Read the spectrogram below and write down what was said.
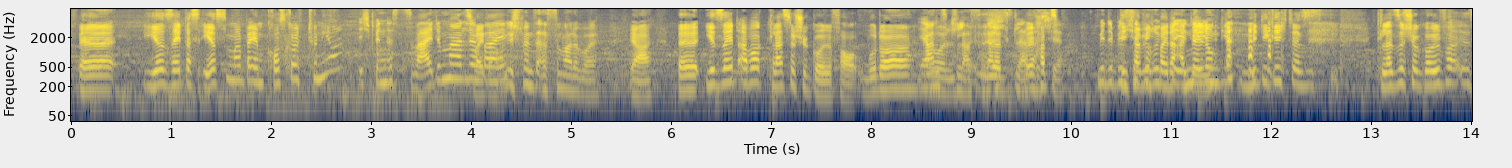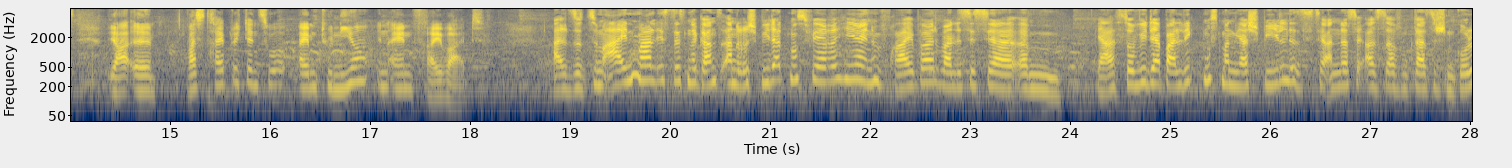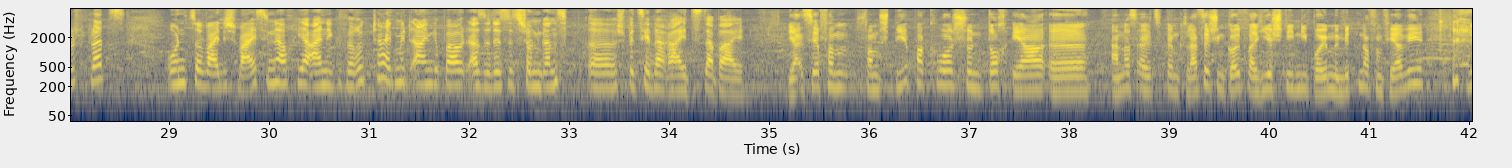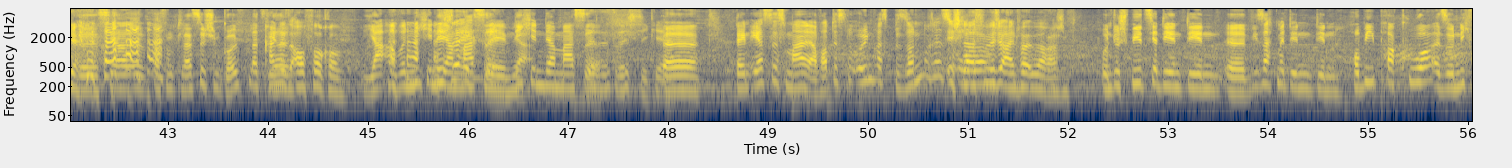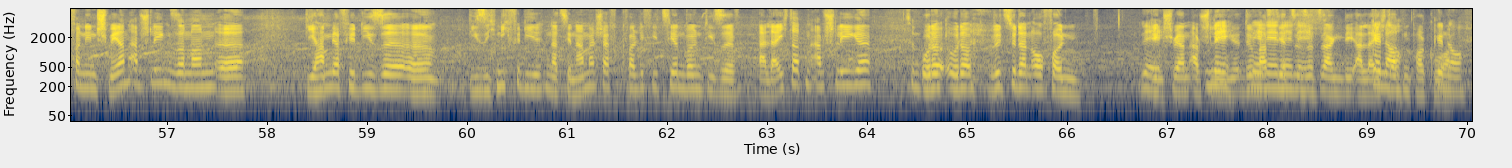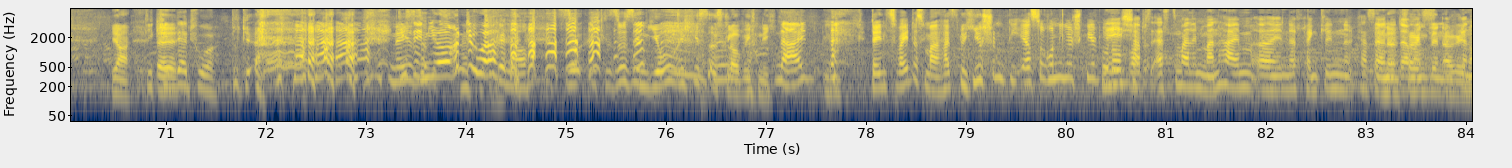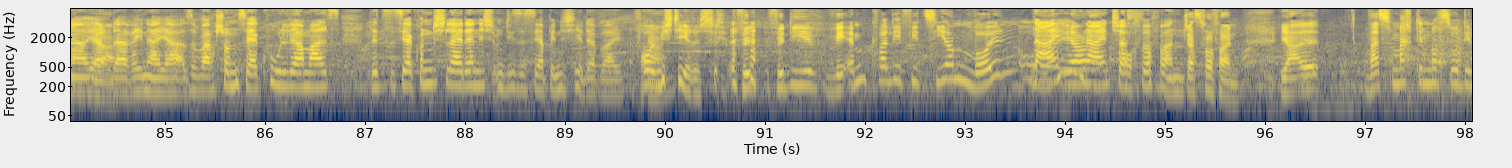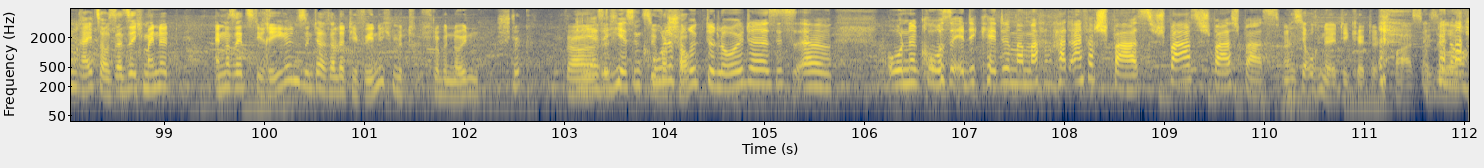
Äh, ihr seid das erste Mal beim Crossgolf-Turnier? Ich bin das zweite Mal Zweite dabei. Mal. Ich bin das erste Mal dabei. Ja. Äh, ihr seid aber klassische Golfer, oder? Jawohl, Ganz klassisch. Ganz klassisch, ja. Mit ein Dich habe ich bei der Anmeldung mitgekriegt, dass es klassischer Golfer ist. Ja, äh, was treibt euch denn zu einem Turnier in ein Freibad? Also zum einen mal ist es eine ganz andere Spielatmosphäre hier in einem Freibad, weil es ist ja, ähm, ja, so wie der Ball liegt, muss man ja spielen. Das ist ja anders als auf dem klassischen Golfplatz. Und soweit ich weiß, sind auch hier einige Verrücktheiten mit eingebaut. Also das ist schon ein ganz äh, spezieller Reiz dabei. Ja, ist ja vom, vom Spielparcours schon doch eher äh, anders als beim klassischen Golf, weil hier stehen die Bäume mitten auf dem Fairway. Ja. Äh, ist ja äh, auf dem klassischen Golfplatz Kann eher, das auch vorkommen. Ja, aber nicht in Nicht der so Masse. extrem, nicht ja. in der Masse. Das ist richtig, ja. Äh, dein erstes Mal, erwartest du irgendwas Besonderes? Ich lasse mich einfach überraschen. Und du spielst ja den, den äh, wie sagt man, den, den Hobby-Parcours, also nicht von den schweren Abschlägen, sondern äh, die haben ja für diese, die sich nicht für die Nationalmannschaft qualifizieren wollen, diese erleichterten Abschläge. Oder, oder willst du dann auch von Nee. den schweren Abschlägen? Nee, du nee, machst jetzt sozusagen die erleichterten Genau, Parcours. genau. Ja, Die äh, Kindertour. nee, Die so, Seniorentour. Genau. so, so seniorig ist das, glaube ich, nicht. Nein. Dein zweites Mal, hast du hier schon die erste Runde gespielt? Nee, oder ich habe das erste Mal in Mannheim äh, in der Franklin-Kaserne In der Franklin Arena, Genau, ja, ja. der Arena, ja. Also war schon sehr cool damals. Letztes Jahr konnte ich leider nicht und dieses Jahr bin ich hier dabei. Freue Ja. mich tierisch. für, für die WM qualifizieren wollen? Oder Nein, nein, just for fun. Just for fun. Ja, äh, was macht denn noch so den Reiz aus? Also ich meine, einerseits die Regeln sind ja relativ wenig, mit, ich glaube, neun Stück. Da Ja, also hier sind coole, verrückte Leute. Es ist äh, ohne große Etikette. Man macht, hat einfach Spaß. Spaß, Spaß, Spaß. Das ist ja auch eine Etikette, Spaß. Also, Genau.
